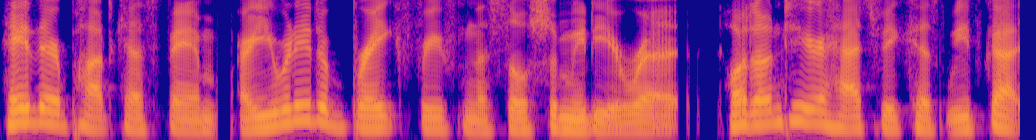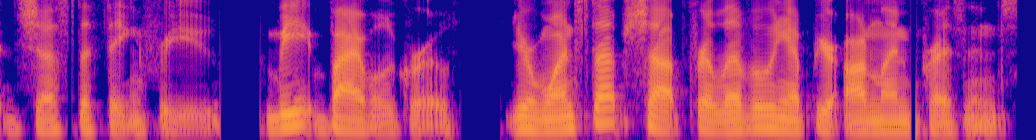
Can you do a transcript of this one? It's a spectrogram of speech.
Hey there, podcast fam. Are you ready to break free from the social media rut? Hold on to your hatch because we've got just the thing for you. Meet Viral Growth, your one stop shop for leveling up your online presence.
